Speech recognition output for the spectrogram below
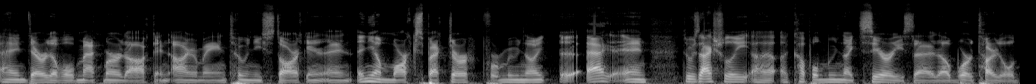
and Daredevil, Matt Murdock, and Iron Man, Tony Stark, and, and, and you know Marc Spector for Moon Knight. Uh, and there was actually uh, a couple Moon Knight series that uh, were titled.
